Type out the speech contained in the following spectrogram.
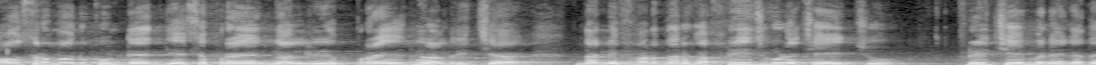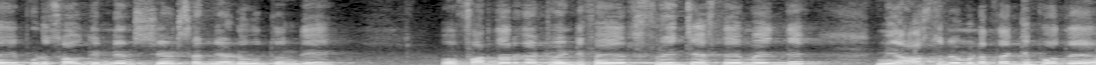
అవసరం అనుకుంటే దేశ ప్రయోజనాలు ప్రయోజనాలు రీత్యా దాన్ని ఫర్దర్గా ఫ్రీజ్ కూడా చేయొచ్చు. ఫ్రీ చేయమనే కదా? ఇప్పుడు సౌత్ ఇండియన్ స్టేట్స్ అన్ని అడుగుతుంది. ఓ ఫర్దర్గా ట్వంటీ ఫైవ్ ఇయర్స్ ఫ్రీ చేస్తే ఏమైంది? మీ ఆస్తులు ఏమైనా తగ్గిపోతాయా?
